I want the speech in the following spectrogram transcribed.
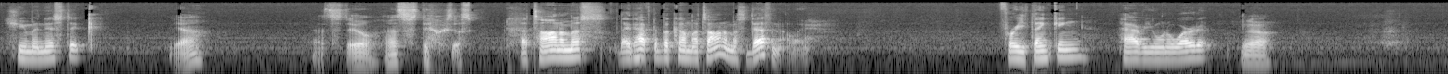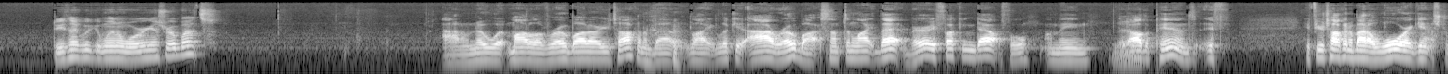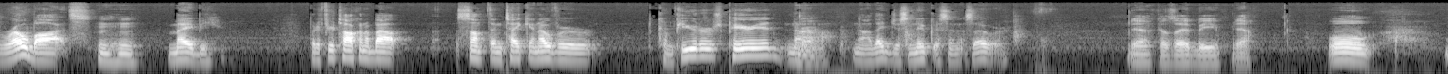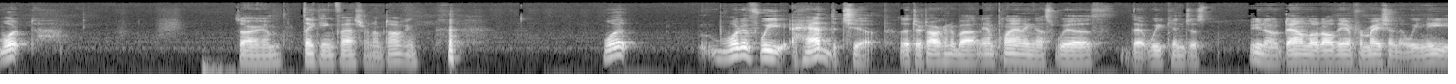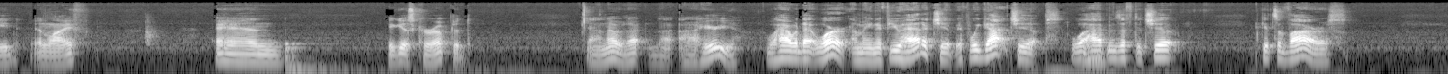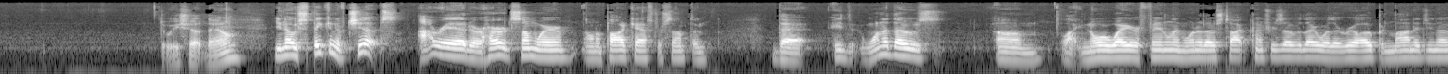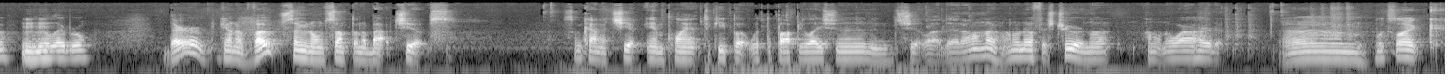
humanistic, yeah. That's still. That's still just. autonomous. They'd have to become autonomous, definitely. Free thinking, however you want to word it. Yeah. Do you think we could win a war against robots? I don't know what model of robot are you talking about. like, look at iRobot, something like that. Very fucking doubtful. I mean, it all depends. If if you're talking about a war against robots, Mm-hmm. maybe. But if you're talking about something taking over computers, period, no, Right. no, they'd just nuke us and it's over. Yeah, because they'd be. Yeah. Well, what? Sorry, I'm thinking faster than I'm talking. What? What if we had the chip that they're talking about implanting us with that we can just, you know, download all the information that we need in life, and it gets corrupted? I know that, that. I hear you. Well, how would that work? I mean, if you had a chip, if we got chips, what happens if the chip gets a virus? Do we shut down? You know, speaking of chips, I read or heard somewhere on a podcast or something that either one of those, um, like Norway or Finland, one of those type countries over there where they're real open minded, you know, real Mhm. liberal, they're gonna vote soon on something about chips, some kind of chip implant to keep up with the population and shit like that. I don't know. I don't know if it's true or not. I don't know where I heard it. Um, looks like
